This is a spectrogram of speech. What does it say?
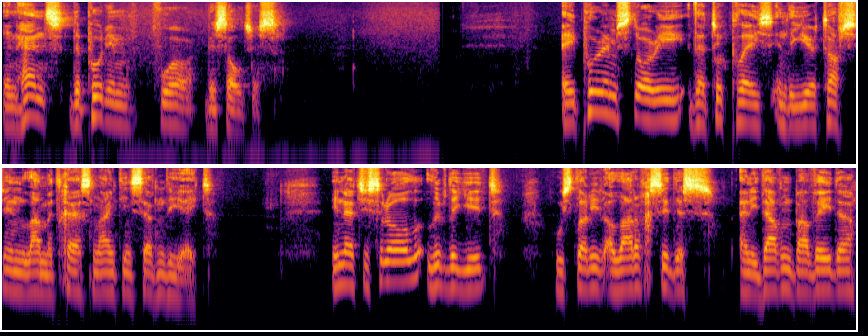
enhance the Purim for the soldiers. A Purim story that took place in the year Tafshin Lamed Ches 1978. In Eretz lived a Yid who studied a lot of Chassidus and he davened Baveda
